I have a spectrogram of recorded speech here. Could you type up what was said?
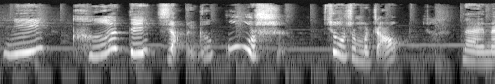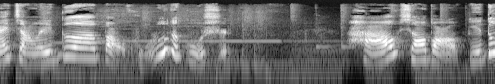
你可得讲一个故事。就这么着，奶奶讲了一个宝葫芦的故事。好，小宝别动。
